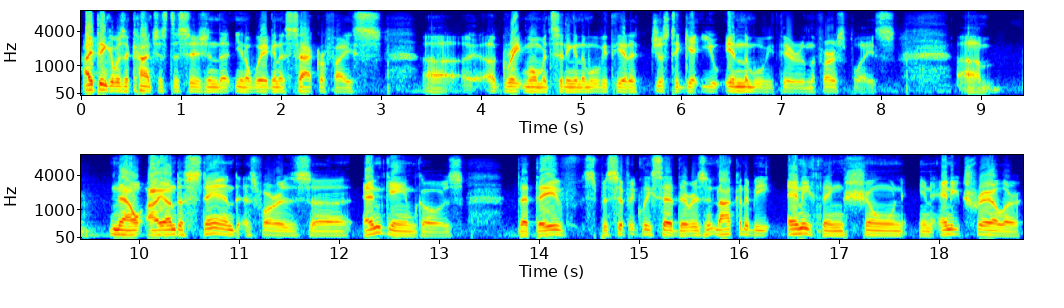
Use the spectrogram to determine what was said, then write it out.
I think it was a conscious decision that you know we're going to sacrifice uh, a great moment sitting in the movie theater just to get you in the movie theater in the first place. Um, now I understand as far as uh, Endgame goes that they've specifically said there isn't not going to be anything shown in any trailer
